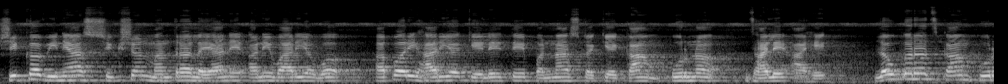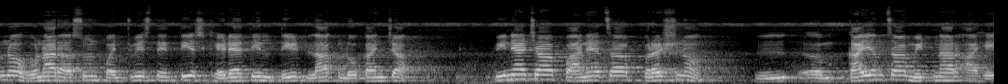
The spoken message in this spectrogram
शिकविण्यास शिक्षण मंत्रालयाने अनिवार्य व अपरिहार्य केले ते पन्नास टक्के काम पूर्ण झाले आहे. लवकरच काम पूर्ण होणार असून पंचवीस ते तीस खेड्यातील दीड लाख लोकांच्या पिण्याच्या पाण्याचा प्रश्न कायमचा मिटणार आहे.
